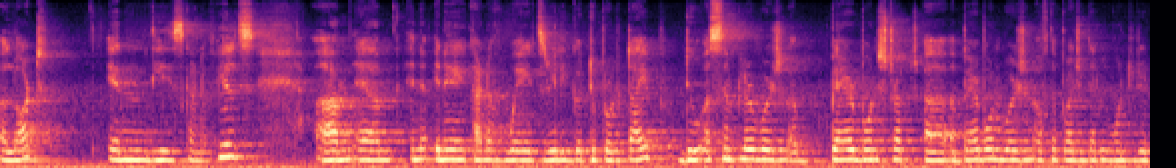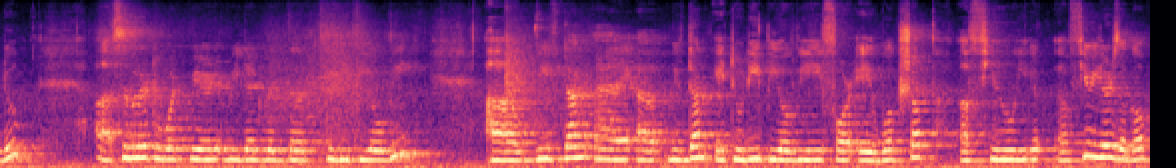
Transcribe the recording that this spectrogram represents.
a lot in these kind of fields. Um, um, in, a, in, a, kind of way, it's really good to prototype, do a simpler version, a bare bone structure, uh, a bare bone version of the project that we wanted to do. Uh, similar to what we we did with the 3D POV, uh, we've done a uh, we've done a 2D POV for a workshop a few a few years ago,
